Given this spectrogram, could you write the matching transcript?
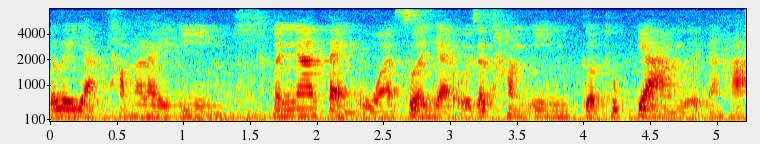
ก็เลยอยากทำอะไรเองเหมือนงานแต่งอัวส่วนใหญ่โอจะทำเองเกือบทุกอย่างเลยนะคะ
